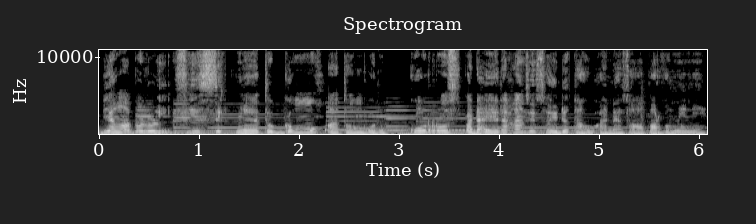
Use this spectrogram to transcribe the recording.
Dia nggak peduli fisiknya itu gemuk ataupun kurus. Pada akhirnya kan si Soido tahu kan ya soal parfum ini.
